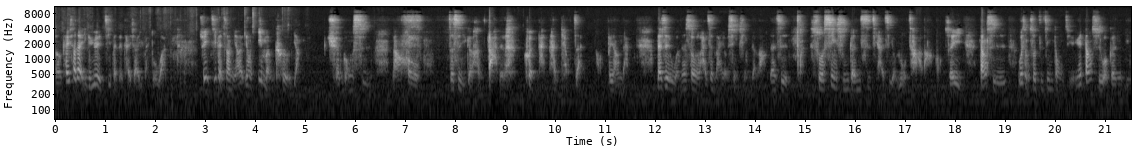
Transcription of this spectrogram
呃开销在一个月基本的开销一百多万，所以基本上你要用一门课养全公司，然后这是一个很大的 困难和挑战，非常难。但是我那时候还是蛮有信心的啦，但是说信心跟实际还是有落差啦，哦所以当时为什么说资金冻结？因为当时我跟银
